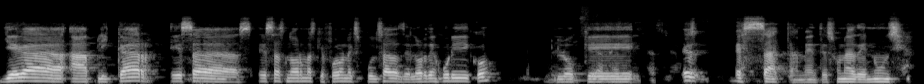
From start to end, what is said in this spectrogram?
llega a aplicar esas, esas normas que fueron expulsadas del orden jurídico? lo que es exactamente, es una denuncia.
